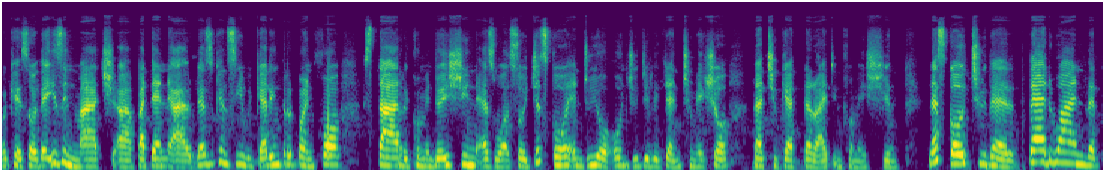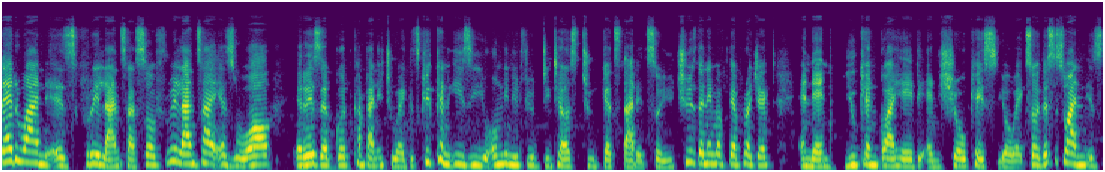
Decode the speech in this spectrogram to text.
Okay, so there isn't much, uh, but then uh, as you can see, we're getting 3.4 star recommendation as well. So just go and do your own due diligence to make sure that you get the right information. Let's go to the third one. The third one is freelancer. So freelancer as well it is a good company to work. It's quick and easy. You only need few details to get started. So you choose the name of their project and then you can go ahead and showcase your work. So this is one is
